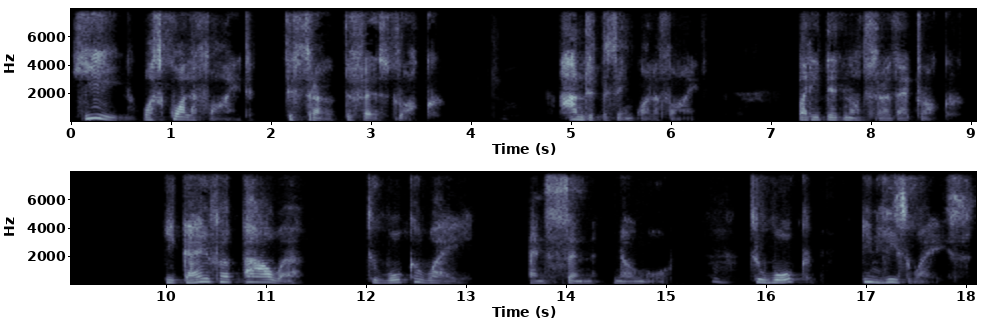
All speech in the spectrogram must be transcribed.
He was qualified to throw the first rock. 100% qualified. But he did not throw that rock. He gave her power to walk away and sin no more. Hmm. To walk in his ways.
